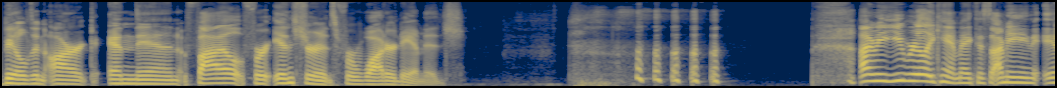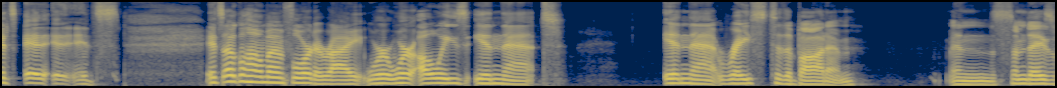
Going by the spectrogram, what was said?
Build an ark and then file for insurance for water damage. I mean, you really can't make this. I mean, it's it, it's it's Oklahoma and Florida, right? We're we're always in that in that race to the bottom. And some days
